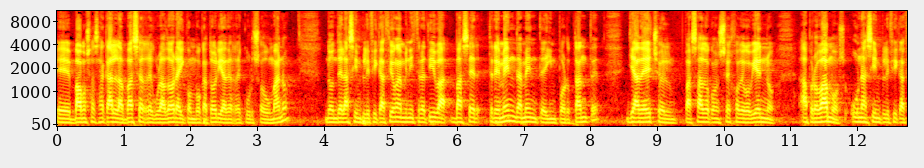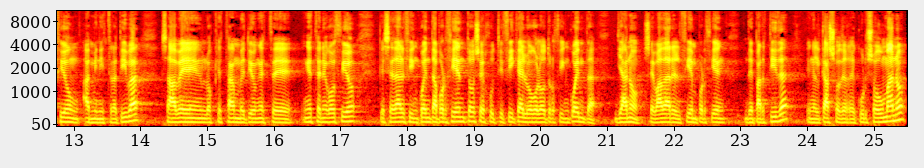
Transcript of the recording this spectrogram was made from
eh, vamos a sacar las bases reguladoras y convocatorias de recursos humanos donde la simplificación administrativa va a ser tremendamente importante. Ya, de hecho, el pasado Consejo de Gobierno aprobamos una simplificación administrativa. Saben los que están metidos en este, en este negocio que se da el 50%, se justifica y luego el otro 50%. Ya no, se va a dar el 100% de partida en el caso de recursos humanos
